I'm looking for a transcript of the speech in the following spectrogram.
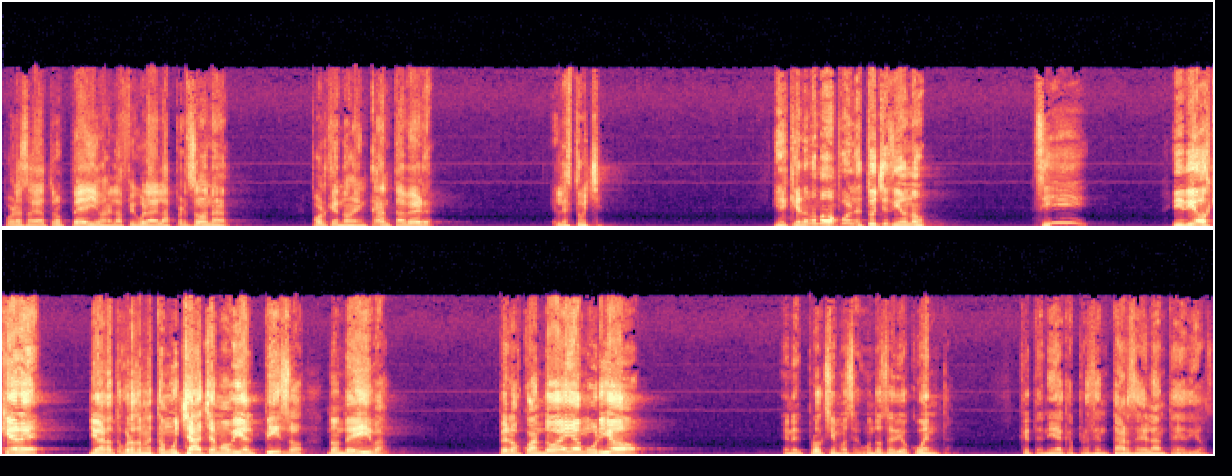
por eso hay atropellos en la figura de las personas, porque nos encanta ver el estuche. Y es que no nos vamos por el estuche, ¿sí o no? Sí. Y Dios quiere llegar a tu corazón. Esta muchacha movía el piso donde iba. Pero cuando ella murió, en el próximo segundo se dio cuenta que tenía que presentarse delante de Dios.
